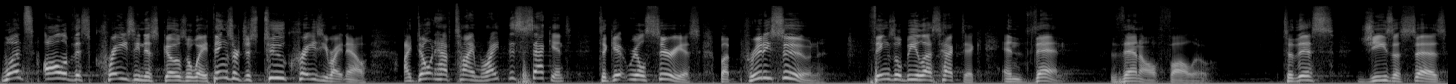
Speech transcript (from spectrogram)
once all of this craziness goes away, things are just too crazy right now. I don't have time right this second to get real serious, but pretty soon things will be less hectic, and then, then I'll follow. To this, Jesus says,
